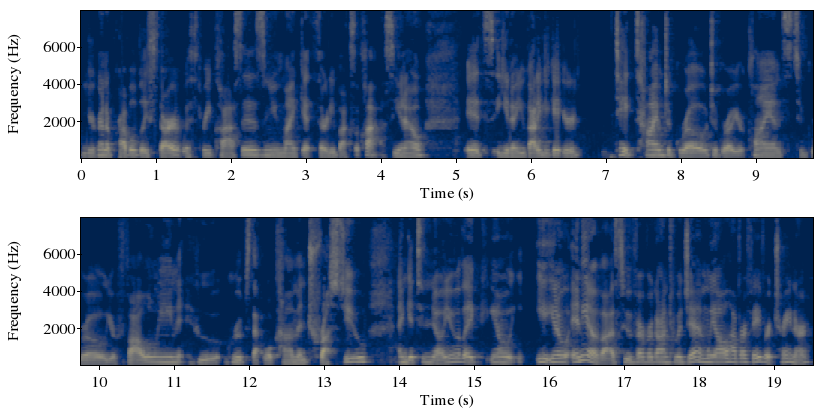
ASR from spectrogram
you're going to probably start with three classes and you might get 30 bucks a class you know? It's you know you got to get your take time to grow to grow your clients to grow your following who groups that will come and trust you and get to know you. Like you know you know any of us who've ever gone to a gym we all have our favorite trainer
